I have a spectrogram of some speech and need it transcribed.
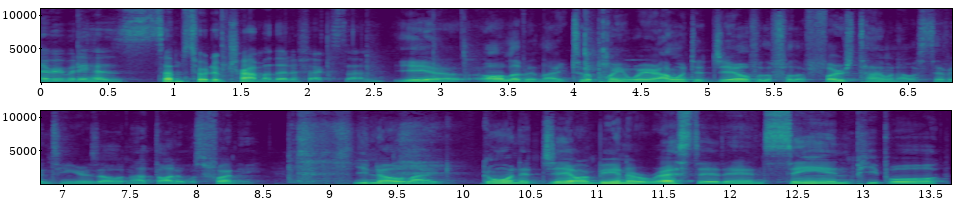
Everybody has some sort of trauma that affects them. Yeah, all of it. Like to the point where I went to jail for the for the first time when I was 17 years old, and I thought it was funny. You know, like going to jail and being arrested and seeing people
